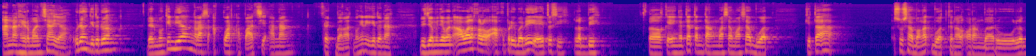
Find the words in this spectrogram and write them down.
Anang Hermansyah ya. Udah gitu doang. Dan mungkin dia ngerasa awkward apaan sih Anang? Freak banget. Mungkin kayak gitu. Nah di zaman zaman awal kalau aku pribadi ya itu sih lebih uh, keingetnya tentang masa-masa buat kita susah banget buat kenal orang baru Leb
